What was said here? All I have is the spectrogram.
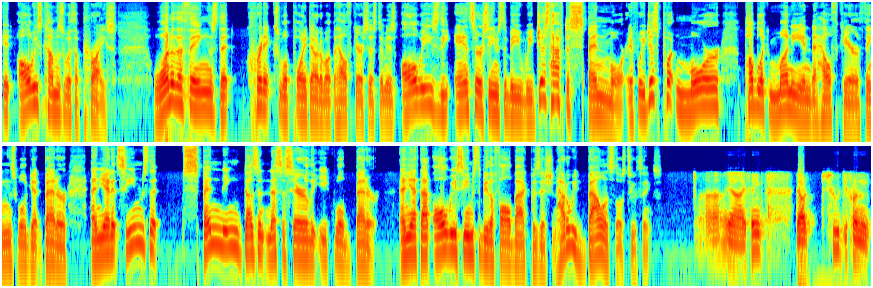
it always comes with a price. One of the things that critics will point out about the healthcare system is always the answer seems to be we just have to spend more. If we just put more public money into healthcare, things will get better. And yet it seems that spending doesn't necessarily equal better. And yet that always seems to be the fallback position. How do we balance those two things? Uh, yeah, I think there are two different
